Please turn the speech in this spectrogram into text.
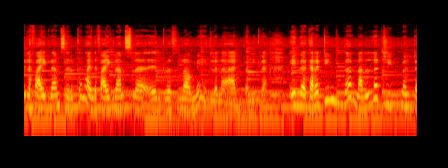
இதில் ஃபைவ் கிராம்ஸ் இருக்குது நான் இந்த ஃபைவ் கிராம்ஸில் இருக்கிற ஃபுல்லாகவுமே இதில் நான் ஆட் பண்ணிக்கிறேன். இந்த கரட்டின் தான் நல்ல ட்ரீட்மெண்ட்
